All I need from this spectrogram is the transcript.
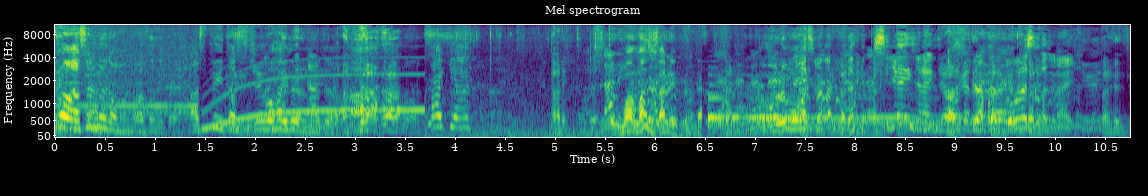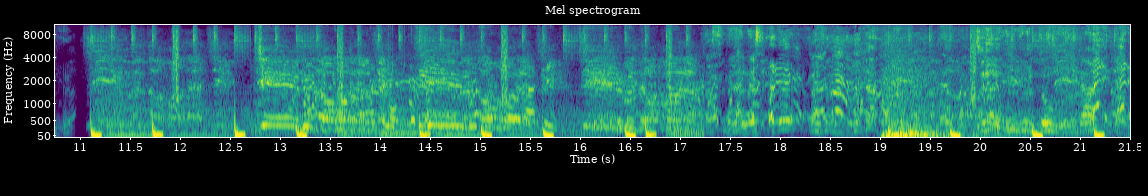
今日遊んでたもんなあスピータス15杯ぐらい飲んでた最近誰？まあマジ誰？俺もマジ分かんない知り合いじゃないんだよ。分かんない友達とかじゃない。誰？誰？なんかそれ友達。誰誰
